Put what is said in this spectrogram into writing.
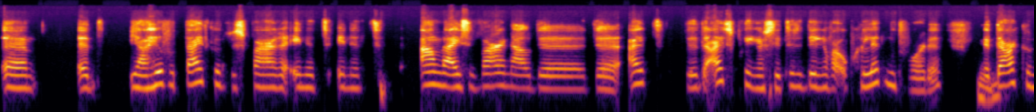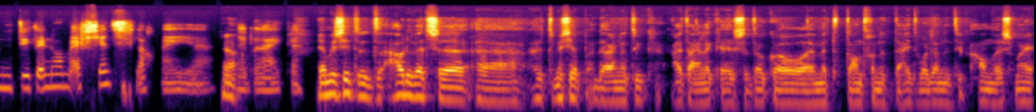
uh, het, ja, heel veel tijd kunt besparen in het, in het aanwijzen waar nou de, de uit, de, de uitspringers zitten, de dingen waarop gelet moet worden. Mm. daar kunnen we natuurlijk een enorme efficiëntieslag mee, uh, ja. mee bereiken. Ja, maar je ziet het ouderwetse, uh, tenminste je hebt daar natuurlijk, uiteindelijk is het ook wel uh, met de tand van de tijd wordt dat natuurlijk anders. Maar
